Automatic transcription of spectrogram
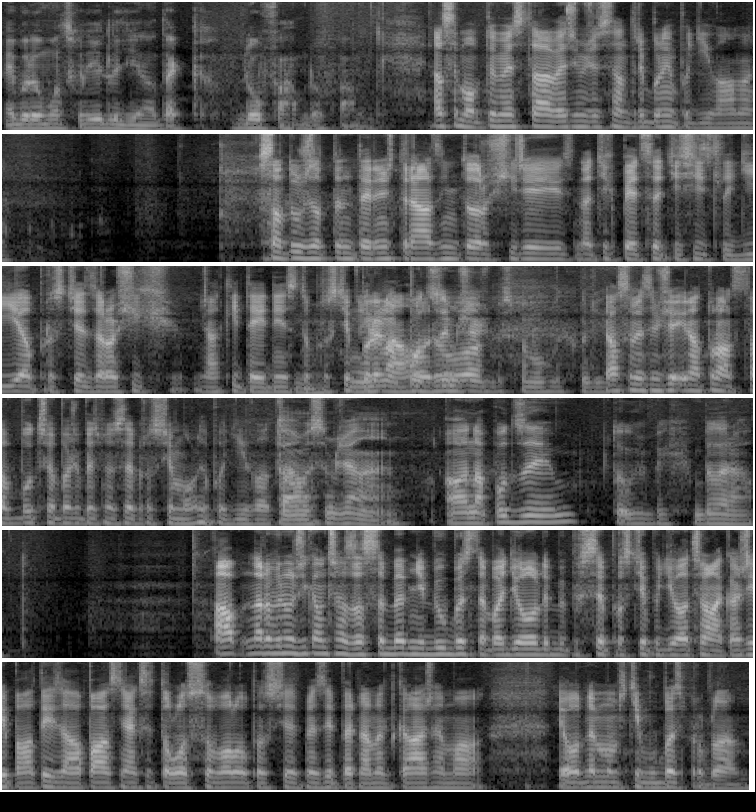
nebudou moc chodit lidi, no tak doufám, doufám. Já jsem optimista a věřím, že se na tribuny podíváme. Snad už za ten týden 14 dní to rozšíří na těch 500 tisíc lidí a prostě za dalších nějaký týdny to prostě půjde na podzim, nahoru. že bychom mohli chodit. já si myslím, že i na tu nadstavbu třeba, že bychom se prostě mohli podívat. Já myslím, že ne. Ale na podzim, to už bych byl rád. A na rovinu říkám třeba za sebe, mě by vůbec nevadilo, kdyby se prostě podíval třeba na každý pátý zápas, nějak se to losovalo prostě mezi pernamentkářem a jo, nemám s tím vůbec problém.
